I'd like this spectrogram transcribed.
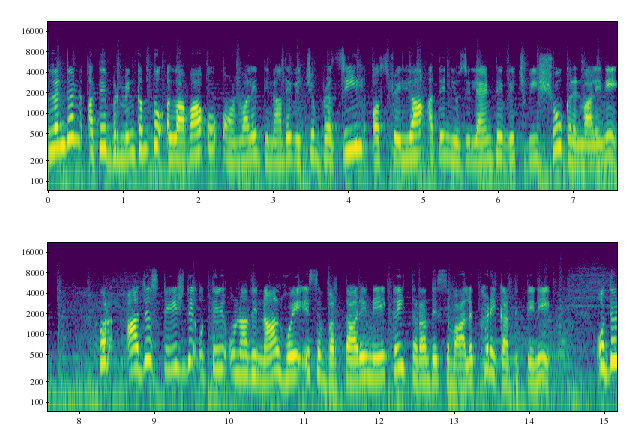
ਲੰਡਨ ਅਤੇ ਬਰਮਿੰਗਮ ਤੋਂ ਇਲਾਵਾ ਉਹ ਆਉਣ ਵਾਲੇ ਦਿਨਾਂ ਦੇ ਵਿੱਚ ਬ੍ਰਾਜ਼ੀਲ, ਆਸਟ੍ਰੇਲੀਆ ਅਤੇ ਨਿਊਜ਼ੀਲੈਂਡ ਦੇ ਵਿੱਚ ਵੀ ਸ਼ੋਅ ਕਰਨ ਵਾਲੇ ਨੇ। ਪਰ ਅੱਜ ਸਟੇਜ ਦੇ ਉੱਤੇ ਉਹਨਾਂ ਦੇ ਨਾਲ ਹੋਏ ਇਸ ਵਰਤਾਰੇ ਨੇ ਕਈ ਤਰ੍ਹਾਂ ਦੇ ਸਵਾਲ ਖੜੇ ਕਰ ਦਿੱਤੇ ਨੇ। ਉਧਰ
